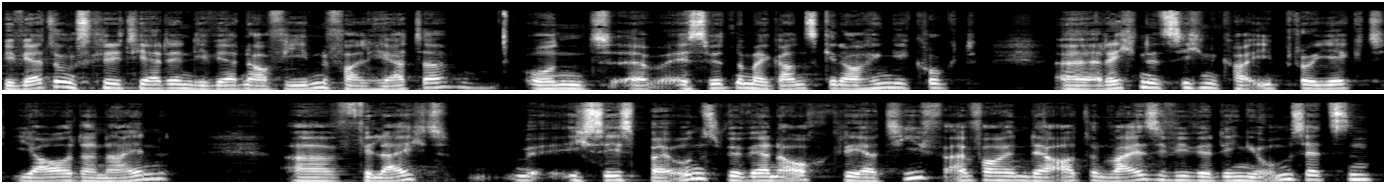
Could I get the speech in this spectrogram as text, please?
Bewertungskriterien, die werden auf jeden Fall härter und äh, es wird nochmal ganz genau hingeguckt, äh, rechnet sich ein KI-Projekt ja oder nein? Äh, vielleicht, ich sehe es bei uns, wir werden auch kreativ, einfach in der Art und Weise, wie wir Dinge umsetzen.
